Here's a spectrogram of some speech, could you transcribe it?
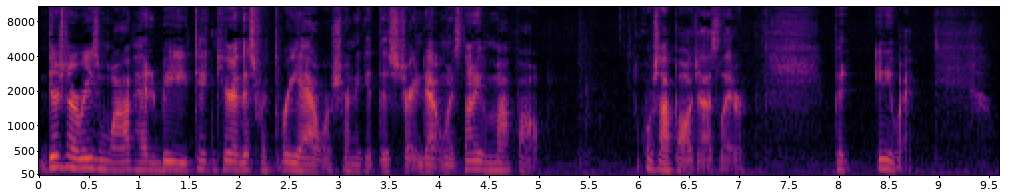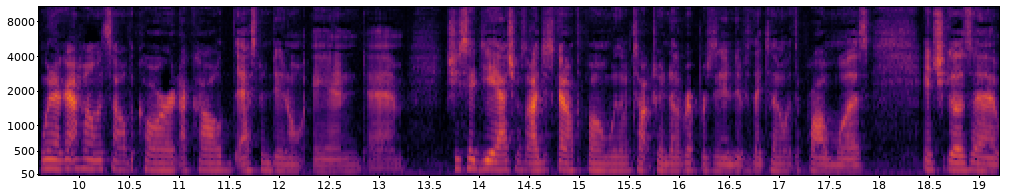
there's no reason why I've had to be taking care of this for three hours trying to get this straightened out when it's not even my fault. Of course, I apologize later. But anyway, when I got home and saw the card, I called Aspen Dental and um, she said, yeah, she was, I just got off the phone with them and talked to another representative and they told me what the problem was. And she goes, uh,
